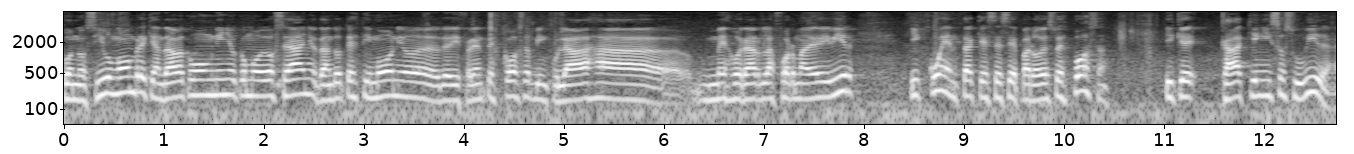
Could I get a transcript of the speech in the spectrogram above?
Conocí un hombre que andaba con un niño como de 12 años dando testimonio de, de diferentes cosas vinculadas a mejorar la forma de vivir y cuenta que se separó de su esposa y que cada quien hizo su vida.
